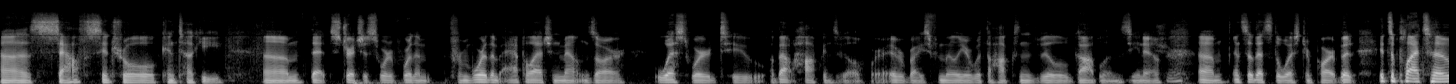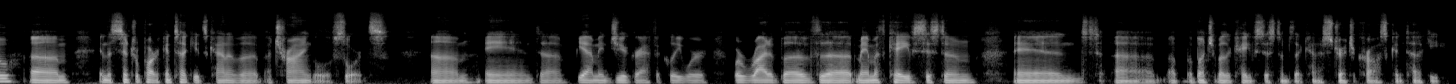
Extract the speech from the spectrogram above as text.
uh, South Central Kentucky um, that stretches sort of where the from where the Appalachian Mountains are westward to about Hopkinsville, where everybody's familiar with the Hopkinsville goblins, you know. Sure. Um, and so that's the western part, but it's a plateau um, in the central part of Kentucky. It's kind of a, a triangle of sorts. Um, and uh, yeah, I mean geographically, we're we're right above the Mammoth Cave system and uh, a, a, bunch of other cave systems that kind of stretch across Kentucky.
